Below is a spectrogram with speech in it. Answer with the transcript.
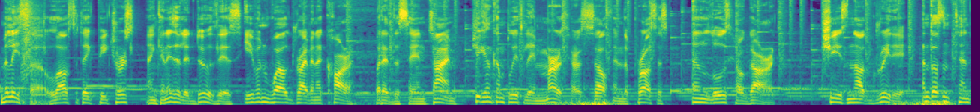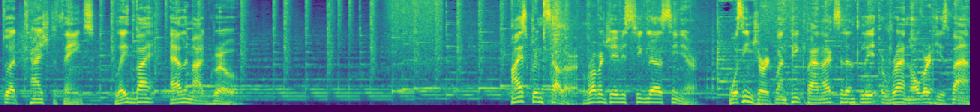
Melissa loves to take pictures and can easily do this even while driving a car, but at the same time, she can completely immerse herself in the process and lose her guard. She is not greedy and doesn't tend to attach to things, played by Ali MacGraw. Ice cream seller Robert J. Visciglia Sr. was injured when Pigpen accidentally ran over his van.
